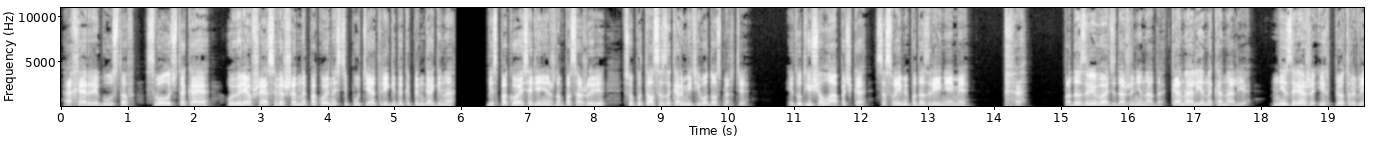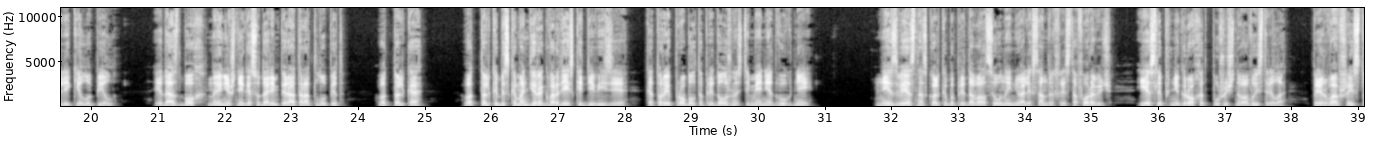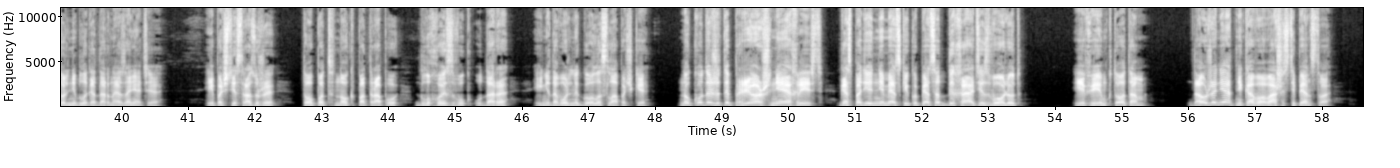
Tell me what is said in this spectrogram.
А Харри Густав, сволочь такая, уверявшая о совершенной покойности пути от Риги до Копенгагена, беспокоясь о денежном пассажире, все пытался закормить его до смерти. И тут еще Лапочка со своими подозрениями. Пх, подозревать даже не надо, каналье на каналье. Не зря же их Петр Великий лупил. И даст Бог, нынешний государь-император отлупит. Вот только... Вот только без командира гвардейской дивизии, который пробыл-то при должности менее двух дней. Неизвестно, сколько бы предавался унынию Александр Христофорович, если б не грохот пушечного выстрела, прервавший столь неблагодарное занятие. И почти сразу же топот ног по трапу, глухой звук удара и недовольный голос лапочки. «Ну куда же ты прешь, нехристь? Господин немецкий купец отдыхать изволют!» «Ефим, кто там?» «Да уже нет никого, ваше степенство!»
